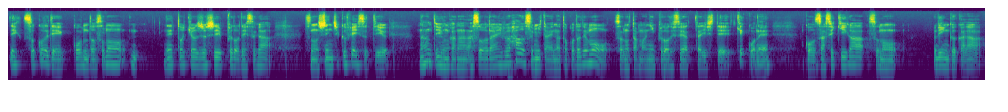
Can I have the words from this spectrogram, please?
でそこで今度その、ね、東京女子プロレスがその新宿フェイスっていうなんていうんかなそうライブハウスみたいなところでもそのたまにプロレスやったりして結構ねこう座席がそのリングから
